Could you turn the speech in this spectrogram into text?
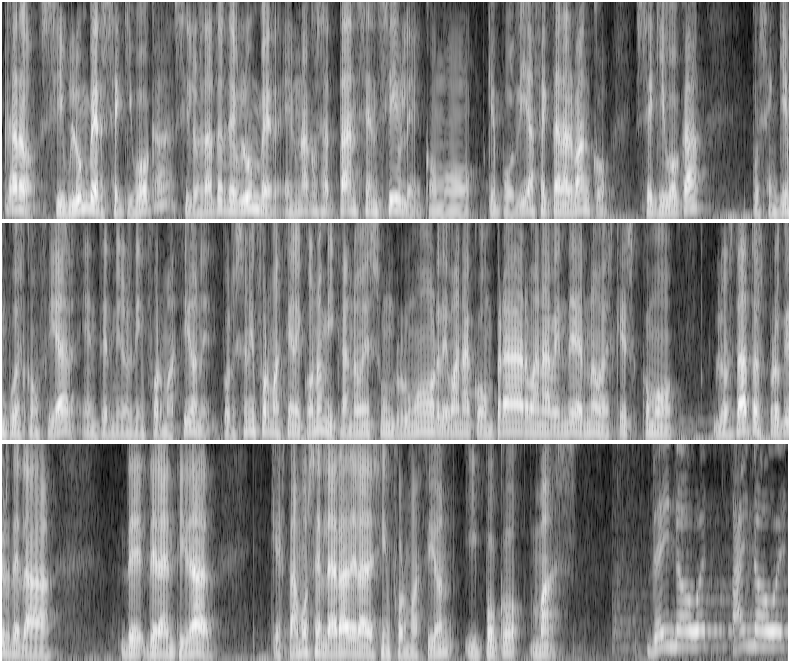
Claro, si Bloomberg se equivoca, si los datos de Bloomberg en una cosa tan sensible como que podía afectar al banco se equivoca, pues en quién puedes confiar en términos de información. Porque es una información económica, no es un rumor de van a comprar, van a vender, no, es que es como los datos propios de la, de, de la entidad. Que estamos en la era de la desinformación y poco más. They know it, I know it,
